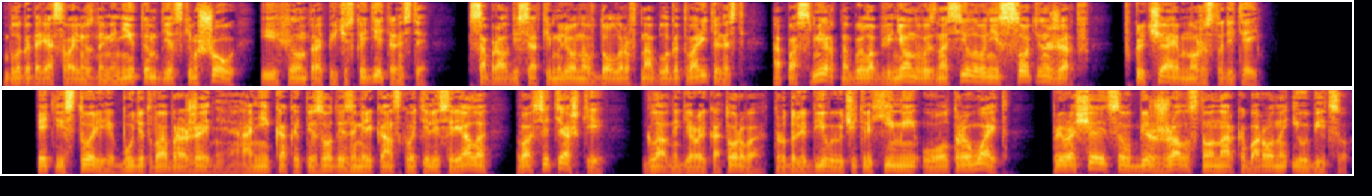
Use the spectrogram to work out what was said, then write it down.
благодаря своим знаменитым детским шоу и филантропической деятельности, собрал десятки миллионов долларов на благотворительность, а посмертно был обвинен в изнасиловании сотен жертв, включая множество детей. Эти истории будет воображение, они как эпизоды из американского телесериала «Во все тяжкие», главный герой которого, трудолюбивый учитель химии Уолтер Уайт, превращается в безжалостного наркобарона и убийцу.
